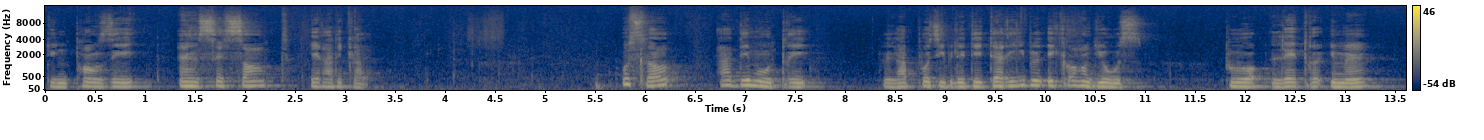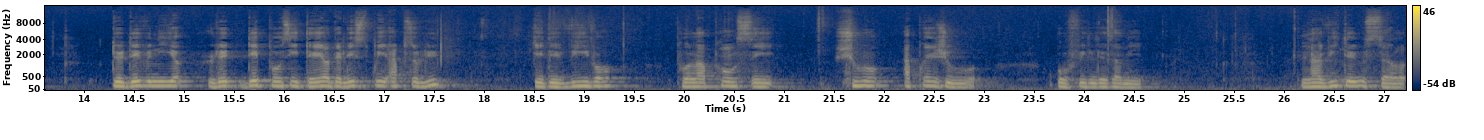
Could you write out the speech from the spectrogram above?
d'une pensée incessante et radicale. Husserl a démontré la possibilité terrible et grandiose pour l'être humain de devenir le dépositaire de l'esprit absolu et de vivre pour la pensée jour après jour au fil des années. La vie de Husserl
